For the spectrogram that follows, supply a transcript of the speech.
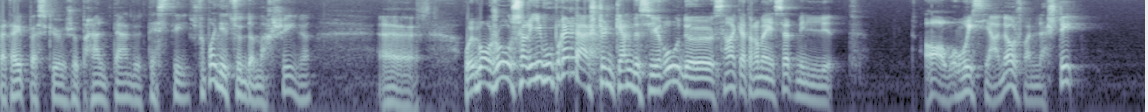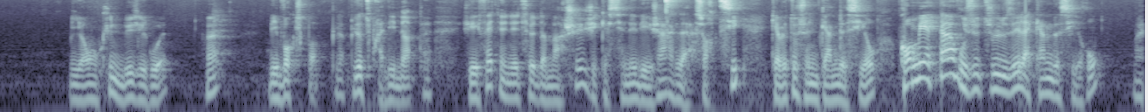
Peut-être parce que je prends le temps de tester. Je ne fais pas d'études de marché. Là. Euh, oui, bonjour. Seriez-vous prêt à acheter une canne de sirop de 187 ml? Ah, oui, oui, s'il y en a, je vais en acheter. Mais ils n'ont aucune idée, c'est? Hein? Des Vox Pop. Là. Puis là, tu prends des notes. J'ai fait une étude de marché, j'ai questionné des gens à la sortie qui avaient tous une canne de sirop. Combien de temps vous utilisez la canne de sirop? Ben,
